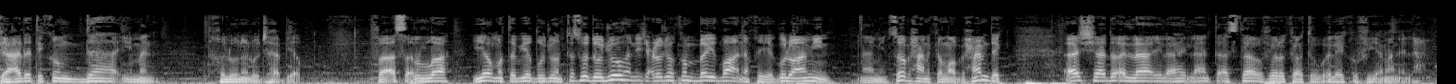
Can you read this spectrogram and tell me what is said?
كعادتكم دائما تخلون الوجه أبيض. فأسأل الله يوم تبيض وجوه تسود وجوه يجعل وجوهكم بيضاء نقية. قولوا آمين. آمين. سبحانك اللهم وبحمدك أشهد أن لا إله إلا أنت أستغفرك وأتوب إليك في أمان الله.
